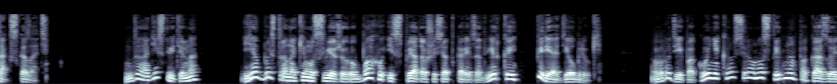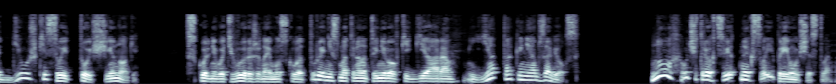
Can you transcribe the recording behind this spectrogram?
так сказать. Да, действительно. Я быстро накинул свежую рубаху и, спрятавшись от кари за дверкой, переодел брюки. Вроде и покойника, все равно стыдно показывать девушке свои тощие ноги. Сколь-нибудь выраженной мускулатурой, несмотря на тренировки Гиара, я так и не обзавелся. Ну, у четырехцветных свои преимущества.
